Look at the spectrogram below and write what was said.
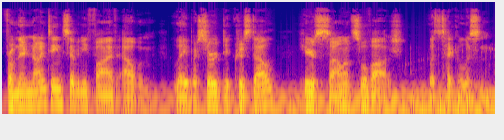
From their 1975 album, Les Berceau de Cristal, here's Silence Sauvage. Let's take a listen.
